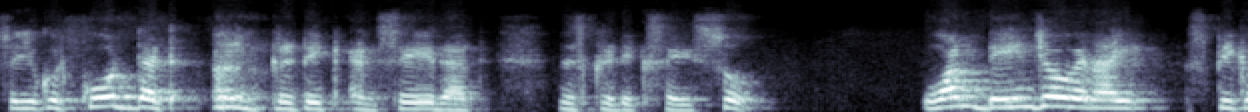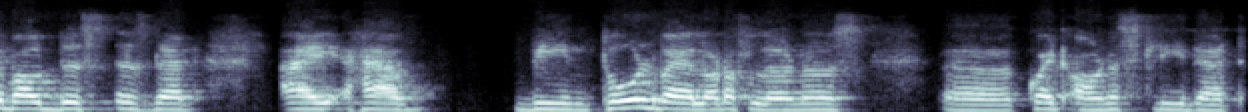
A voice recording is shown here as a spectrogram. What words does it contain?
So you could quote that critic and say that this critic says so. One danger when I speak about this is that I have been told by a lot of learners uh, quite honestly that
